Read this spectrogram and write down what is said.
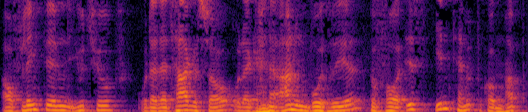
auf LinkedIn, YouTube oder der Tagesschau oder keine Ahnung wo sehe, bevor ich es intern mitbekommen habe,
